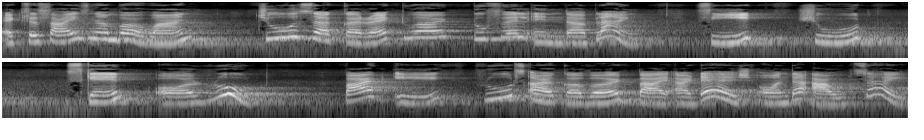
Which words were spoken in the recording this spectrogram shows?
Exercise number 1. Choose the correct word to fill in the blank. Seed, shoot, skin or root. Part A. Fruits are covered by a dash on the outside.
